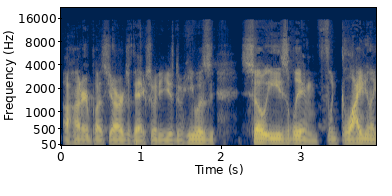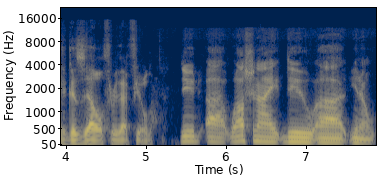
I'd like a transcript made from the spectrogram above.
100 plus yards if they actually would have used him. He was so easily and gliding like a gazelle through that field. Dude, uh, Welsh and I do, uh, you know,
